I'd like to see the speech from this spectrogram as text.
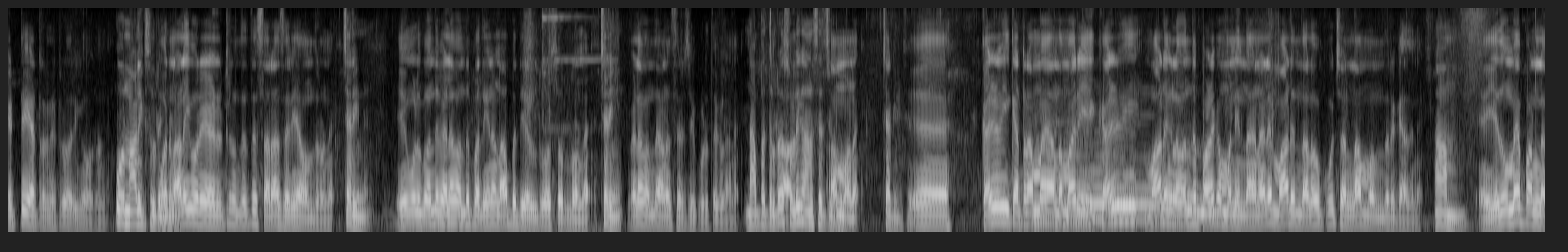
எட்டு எட்டரை லிட்டர் வரைக்கும் வரும்ண்ணே ஒரு நாளைக்கு ஒரு சொல்கிறீங்க நாளைக்கு ஒரு ஏழு லிட்டர் இருந்தது சராசரியாக வந்துடும்ண்ணே சரிங்கண்ணே இவங்களுக்கு வந்து விலை வந்து பார்த்தீங்கன்னா நாற்பத்தி ஏழு ரூபா சொல்கிறோண்ணே சரிங்க. விலை வந்து அனுசரித்து கொடுத்துக்கலாண்ணே நாற்பத்தி ரூபா சொல்லி அனுசரிச்சு ஆமாண்ணே. சரிங்க கழுவி கட்டுறாம அந்த மாதிரி கழுவி மாடுங்களை வந்து பழக்கம் பண்ணியிருந்தாங்கனாலே மாடு இந்த அளவு கூச்சம் இல்லாமல் வந்திருக்காதுண்ணே ஆம். எதுவுமே பண்ணல.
